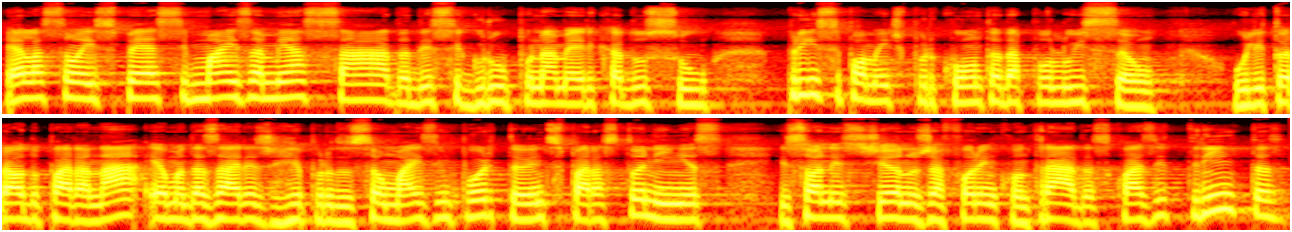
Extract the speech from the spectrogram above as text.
Elas são a espécie mais ameaçada desse grupo na América do Sul, principalmente por conta da poluição. O litoral do Paraná é uma das áreas de reprodução mais importantes para as toninhas e só neste ano já foram encontradas quase 30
